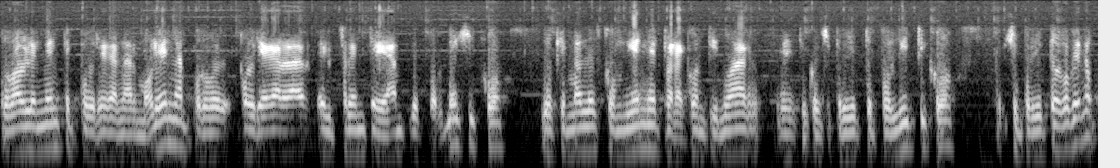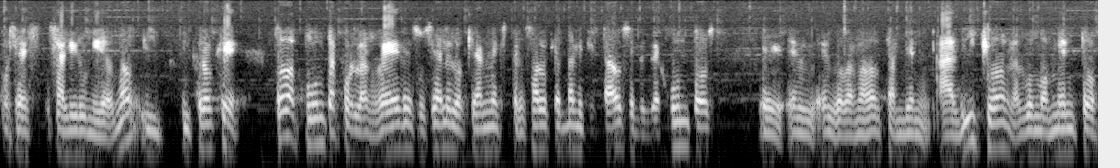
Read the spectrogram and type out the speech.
probablemente podría ganar Morena, podría ganar el Frente Amplio por México, lo que más les conviene para continuar este, con su proyecto político, su proyecto de gobierno, pues es salir unidos, ¿no? y creo que todo apunta por las redes sociales, lo que han expresado, lo que han manifestado, se les ve juntos. Eh, el, gobernador también ha dicho en algún momento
